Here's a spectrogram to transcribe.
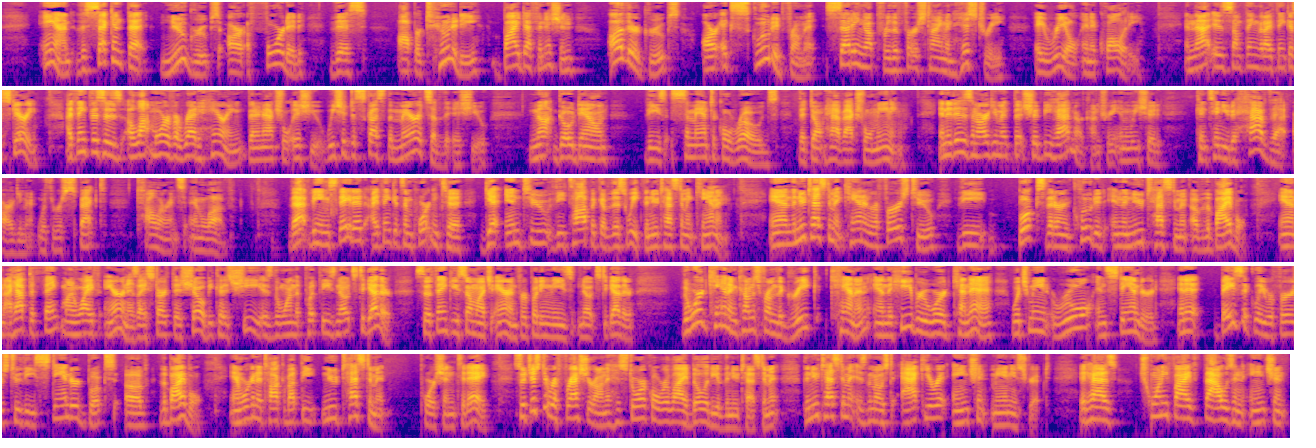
And the second that new groups are afforded this opportunity, by definition, other groups are excluded from it, setting up for the first time in history a real inequality. And that is something that I think is scary. I think this is a lot more of a red herring than an actual issue. We should discuss the merits of the issue, not go down these semantical roads that don't have actual meaning. And it is an argument that should be had in our country, and we should continue to have that argument with respect tolerance, and love. That being stated, I think it's important to get into the topic of this week, the New Testament canon. And the New Testament canon refers to the books that are included in the New Testament of the Bible. And I have to thank my wife, Erin, as I start this show because she is the one that put these notes together. So thank you so much, Erin, for putting these notes together. The word canon comes from the Greek canon and the Hebrew word kaneh, which mean rule and standard. And it basically refers to the standard books of the Bible. And we're going to talk about the New Testament portion today. So just a refresher on the historical reliability of the New Testament. The New Testament is the most accurate ancient manuscript. It has 25,000 ancient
